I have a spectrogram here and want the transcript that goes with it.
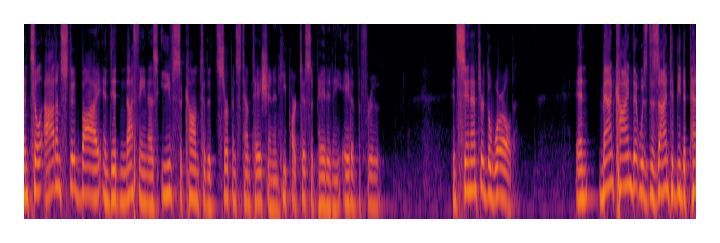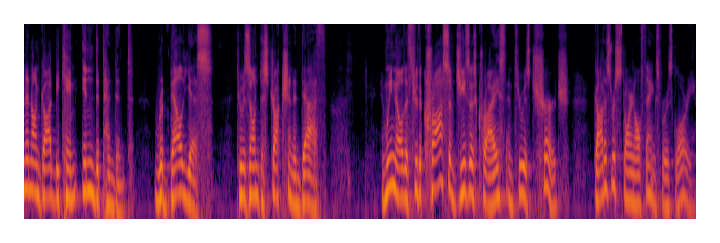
until Adam stood by and did nothing as Eve succumbed to the serpent's temptation and he participated and he ate of the fruit. And sin entered the world. And mankind that was designed to be dependent on God became independent, rebellious to his own destruction and death. And we know that through the cross of Jesus Christ and through his church, God is restoring all things for his glory.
